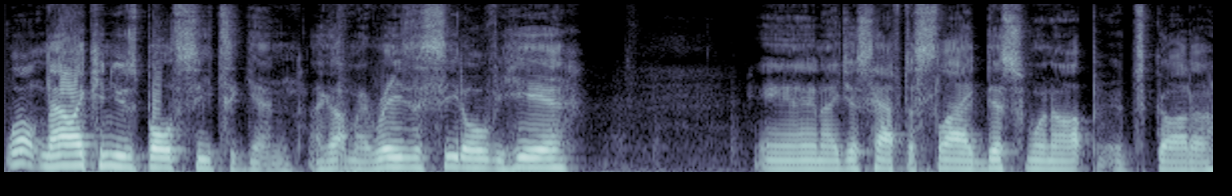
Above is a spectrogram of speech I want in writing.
Well, now I can use both seats again. I got my razor seat over here, and I just have to slide this one up. It's got a,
